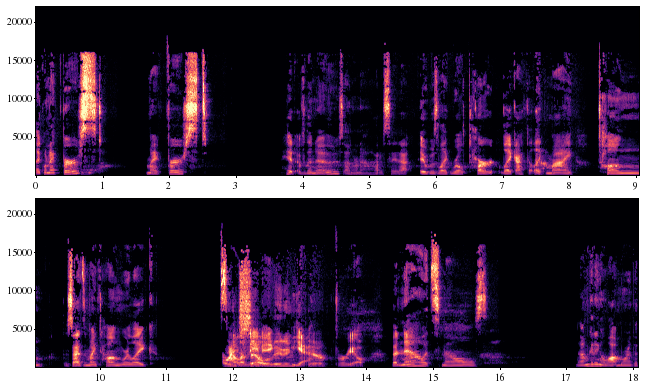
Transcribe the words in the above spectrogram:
Like when I first, my first hit of the nose, I don't know how to say that. It was like real tart. Like I felt like my tongue, the sides of my tongue were like Already salivating. salivating? Yeah, Yeah. for real. But now it smells. Now I'm getting a lot more of the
